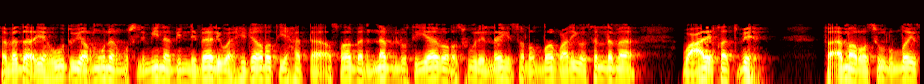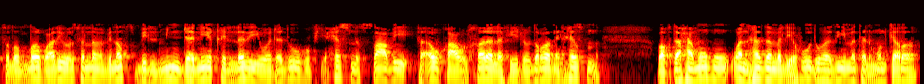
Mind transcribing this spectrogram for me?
فبدأ يهود يرمون المسلمين بالنبال والحجارة حتى أصاب النبل ثياب رسول الله صلى الله عليه وسلم وعلقت به. فأمر رسول الله صلى الله عليه وسلم بنصب المنجنيق الذي وجدوه في حصن الصعب فأوقعوا الخلل في جدران الحصن واقتحموه وانهزم اليهود هزيمة منكرة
